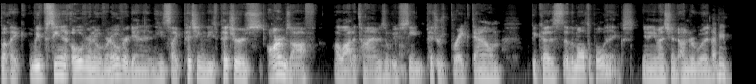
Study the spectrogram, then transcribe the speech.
but like we've seen it over and over and over again, and he's like pitching these pitchers' arms off a lot of times, and we've mm-hmm. seen pitchers break down because of the multiple innings. You know, you mentioned Underwood. I mean,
